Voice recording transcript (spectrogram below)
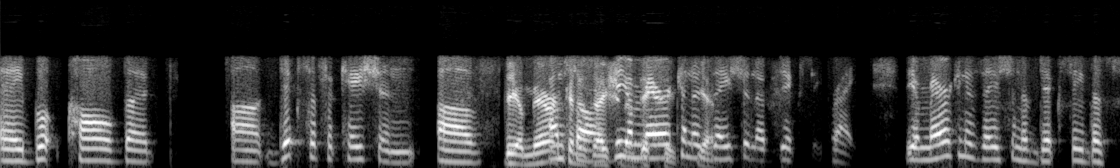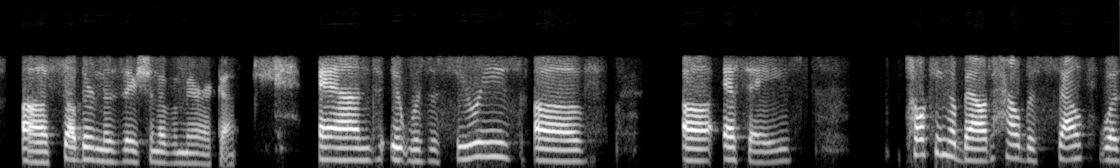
a book called The uh, Dixification of the Americanization, sorry, the of Americanization Dixie. of Dixie. Right, the Americanization of Dixie, the uh, Southernization of America and it was a series of uh, essays talking about how the South was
